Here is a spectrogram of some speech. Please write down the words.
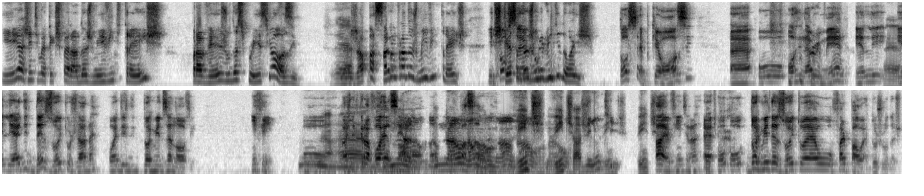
e a gente vai ter que esperar 2023 para ver Judas Priest e Ozzy. É. Já passaram para 2023. E Esqueça torcer, 2022. Torcer, porque Ozzy, é, o Ordinary Man, ele é. ele é de 18 já, né? Ou é de 2019? Enfim, o, a gente gravou a resenha. Não, não, não, não, não, 20, 20, acho. 20. 20. Ah, é 20, né? 20. É, o, o 2018 é o Firepower do Judas.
